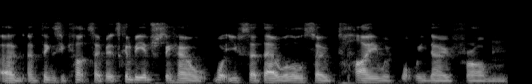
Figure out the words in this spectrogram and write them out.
and, and, things you can't say but it's going to be interesting how what you've said there will also tie with what we know from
